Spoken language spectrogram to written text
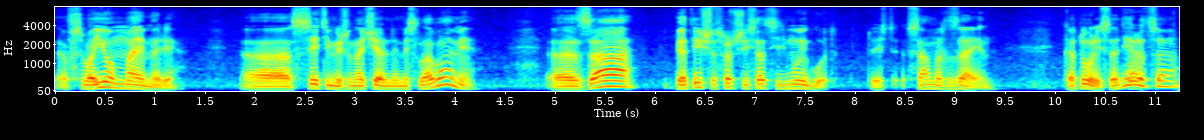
в своем маймере с этими же начальными словами за 5667 год, то есть סמך זיין – который содержится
